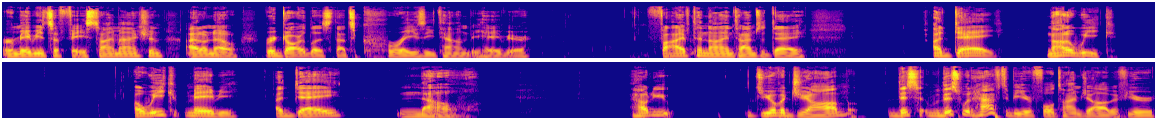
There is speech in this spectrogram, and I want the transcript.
or maybe it's a FaceTime action. I don't know. Regardless, that's crazy town behavior five to nine times a day. A day, not a week. A week, maybe. A day, no. How do you do you have a job? This this would have to be your full-time job if you're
